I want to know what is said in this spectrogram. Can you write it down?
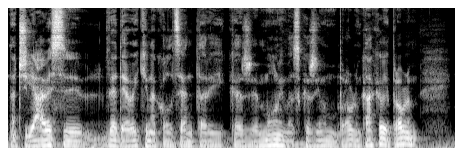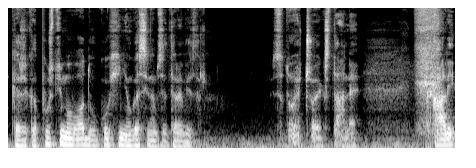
znači, jave se dve devojke na call centar i kaže, molim vas, kaže, imamo problem. Kakav je problem? Kaže, kad pustimo vodu u kuhinju, ugasi nam se televizor. Sad ovaj čovjek stane, ali,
